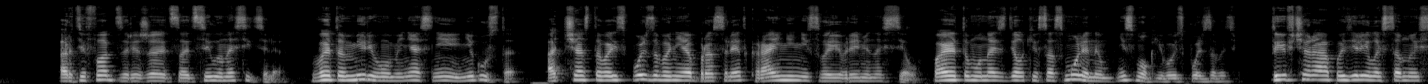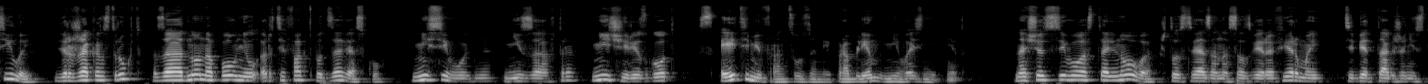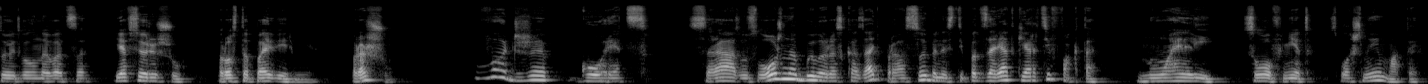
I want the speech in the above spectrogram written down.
«Артефакт заряжается от силы носителя. В этом мире у меня с ней не густо. От частого использования браслет крайне несвоевременно сел, поэтому на сделке со Смолиным не смог его использовать. Ты вчера поделилась со мной силой, держа конструкт, заодно наполнил артефакт под завязку. Ни сегодня, ни завтра, ни через год с этими французами проблем не возникнет. Насчет всего остального, что связано со зверофермой, тебе также не стоит волноваться. Я все решу. Просто поверь мне. Прошу. Вот же горец. Сразу сложно было рассказать про особенности подзарядки артефакта. Ну, Али, слов нет, сплошные маты.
